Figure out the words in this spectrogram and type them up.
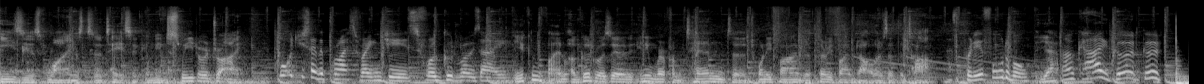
easiest wines to taste. It can be sweet or dry. What would you say the price range is for a good rosé? You can find a good rosé anywhere from 10 to 25 to 35 dollars at the top. That's pretty affordable. Yeah. Okay, good, good.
